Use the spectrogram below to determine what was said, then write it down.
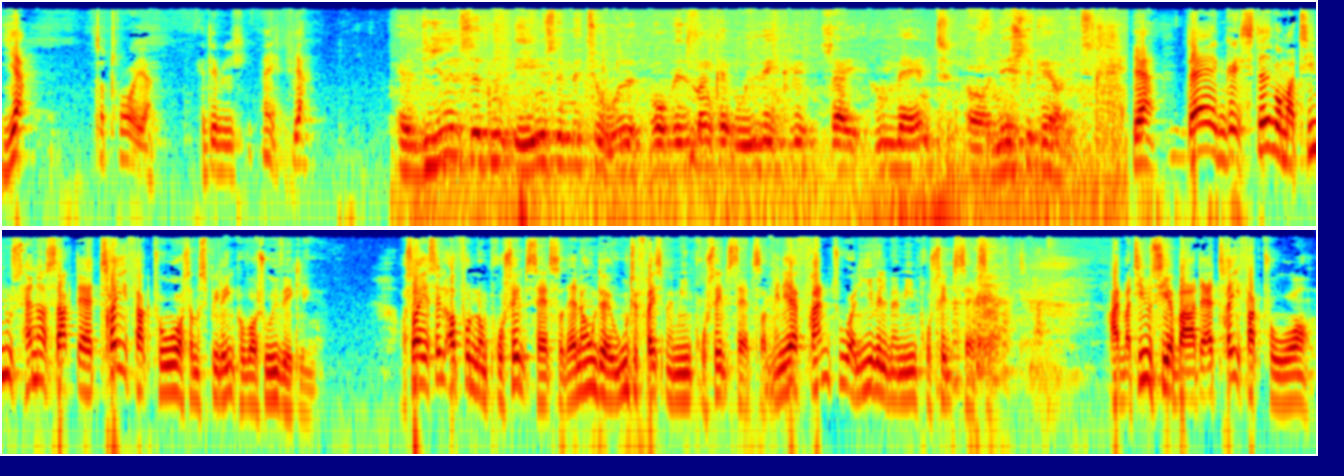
Ja, så tror jeg, at det vil... Nej, ja. Er lidelse den eneste metode, hvorved man kan udvikle sig humant og næstekærligt? Ja, der er et sted, hvor Martinus han har sagt, at der er tre faktorer, som spiller ind på vores udvikling. Og så har jeg selv opfundet nogle procentsatser. Der er nogen, der er utilfredse med mine procentsatser, men jeg fremturer alligevel med mine procentsatser. Ej, Martinus siger bare, at der er tre faktorer,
